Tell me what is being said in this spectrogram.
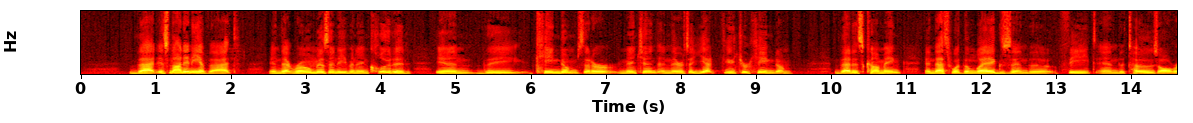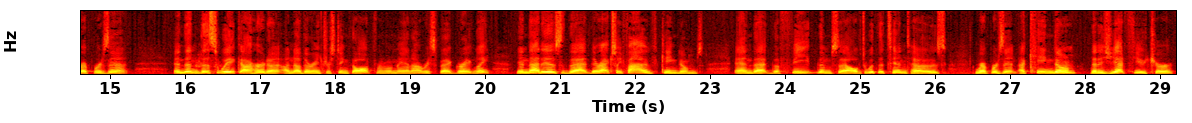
that it's not any of that, and that Rome isn't even included in the kingdoms that are mentioned, and there's a yet future kingdom that is coming, and that's what the legs and the feet and the toes all represent. And then this week I heard a, another interesting thought from a man I respect greatly, and that is that there are actually five kingdoms, and that the feet themselves, with the ten toes, represent a kingdom that is yet future,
